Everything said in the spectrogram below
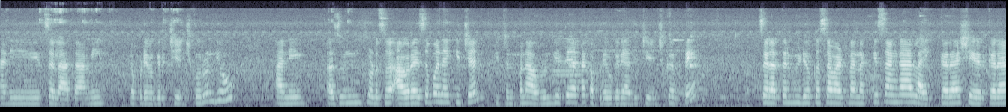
आणि चला आता आम्ही कपडे वगैरे चेंज करून घेऊ. आणि अजून थोडंसं आवरायचं पण आहे किचन. किचन पण आवरून घेते. आता कपडे वगैरे आधी चेंज करते. चला तर व्हिडिओ कसा वाटला नक्की सांगा. लाईक करा शेअर करा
